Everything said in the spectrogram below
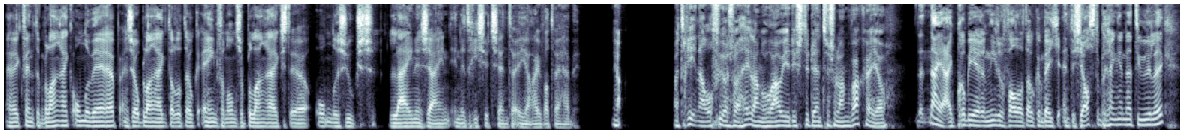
Uh, ik vind het een belangrijk onderwerp. En zo belangrijk dat het ook een van onze belangrijkste onderzoekslijnen zijn in het Research Center AI wat we hebben. Ja, maar 3,5 uur is wel heel lang. Hoe hou je die studenten zo lang wakker, joh? Nou ja, ik probeer in ieder geval het ook een beetje enthousiast te brengen natuurlijk.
